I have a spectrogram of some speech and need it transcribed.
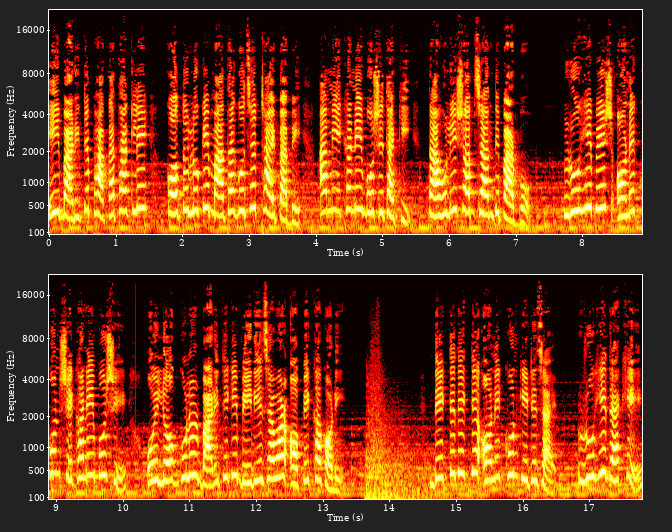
এই বাড়িটা ফাঁকা থাকলে কত লোকে মাথা গোছের ঠাই পাবে। আমি এখানেই বসে থাকি, তাহলেই সব জানতে পারব। রুহি বেশ অনেকক্ষণ সেখানেই বসে ওই লোকগুলোর বাড়ি থেকে বেরিয়ে যাওয়ার অপেক্ষা করে। দেখতে দেখতে অনেকক্ষণ কেটে যায়। রুহি দেখে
